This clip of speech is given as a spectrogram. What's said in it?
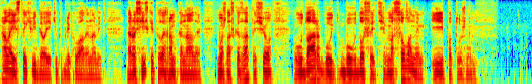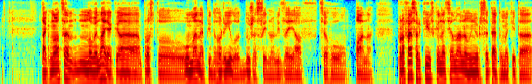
Але із тих відео, які публікували навіть російські телеграм-канали, можна сказати, що удар був досить масованим і потужним. Так, ну а це новина, яка просто у мене підгоріло дуже сильно від заяв цього пана. Професор Київського національного університету Микита е,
